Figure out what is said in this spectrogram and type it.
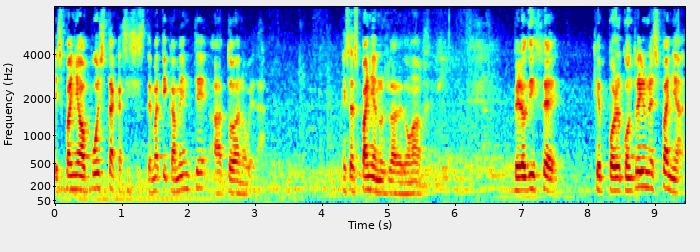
España opuesta casi sistemáticamente a toda novedad. Esa España no es la de Don Ángel. Pero dice que por el contrario una España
